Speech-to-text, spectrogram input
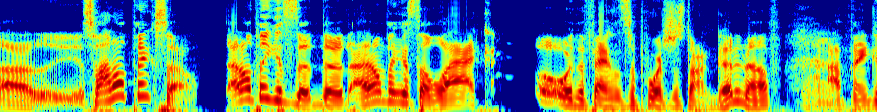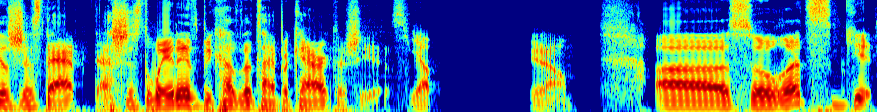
Uh, so I don't think so. I don't think it's the, the I don't think it's the lack or the fact that supports just aren't good enough. Mhm. I think it's just that that's just the way it is because of the type of character she is Yep. you know. Uh, so let's get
